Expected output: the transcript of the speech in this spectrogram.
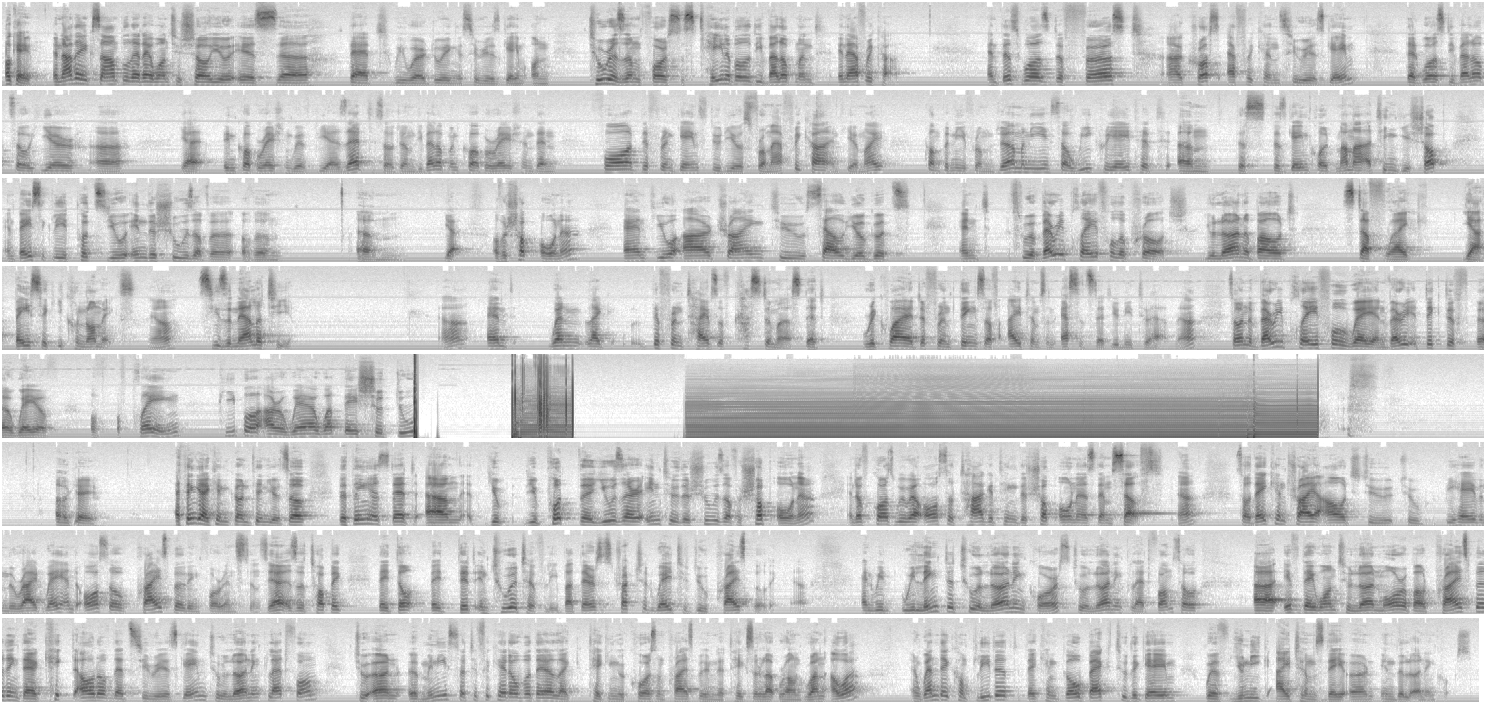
Okay, another example that I want to show you is uh, that we were doing a serious game on tourism for sustainable development in Africa. And this was the first uh, cross-African serious game that was developed. So here, uh, yeah, in cooperation with GIZ, so German Development Corporation, then four different game studios from Africa, and here my company from Germany. So we created um, this, this game called Mama Atingi Shop, and basically it puts you in the shoes of a, of a, um, yeah, of a shop owner, and you are trying to sell your goods. And through a very playful approach, you learn about stuff like, yeah, basic economics, yeah, seasonality, yeah, and when like different types of customers that require different things of items and assets that you need to have. Yeah? So in a very playful way and very addictive uh, way of, of, of playing, people are aware what they should do Okay. I think I can continue. So the thing is that um, you, you put the user into the shoes of a shop owner, and of course we were also targeting the shop owners themselves. Yeah? So they can try out to, to behave in the right way, and also price building, for instance, yeah, is a topic they, don't, they did intuitively, but there's a structured way to do price building. Yeah? And we, we linked it to a learning course, to a learning platform, so uh, if they want to learn more about prize building, they're kicked out of that serious game to a learning platform to earn a mini certificate over there, like taking a course on prize building that takes around one hour. And when they complete it, they can go back to the game with unique items they earn in the learning course.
